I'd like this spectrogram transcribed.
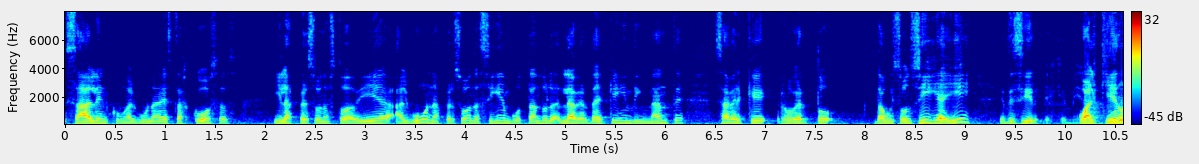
salen con alguna de estas cosas y las personas todavía, algunas personas siguen votando. La, verdad es que es indignante saber que Roberto Dawison sigue ahí. Es decir, cualquier,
